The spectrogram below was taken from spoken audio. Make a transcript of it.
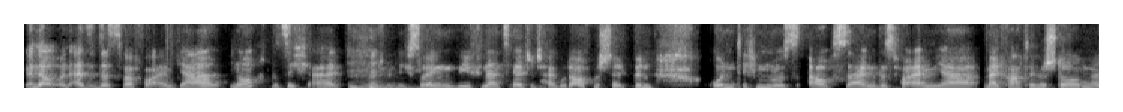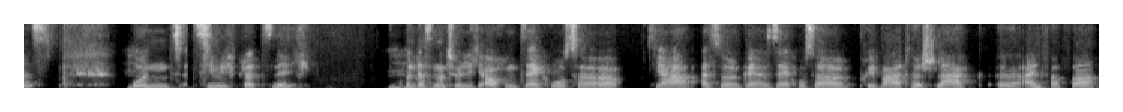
Genau, und also das war vor einem Jahr noch, dass ich halt mhm. natürlich so irgendwie finanziell total gut aufgestellt bin. Und ich muss auch sagen, dass vor einem Jahr mein Vater gestorben ist mhm. und ziemlich plötzlich. Mhm. Und das natürlich auch ein sehr großer ja, also ein sehr großer privater Schlag äh, einfach war.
